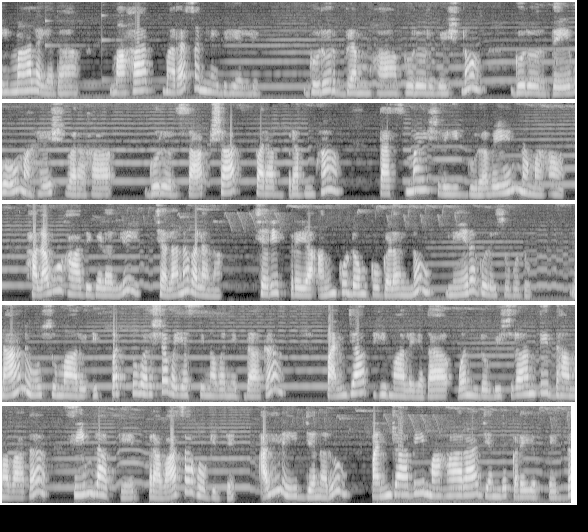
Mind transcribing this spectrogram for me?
ಹಿಮಾಲಯದ ಮಹಾತ್ಮರ ಸನ್ನಿಧಿಯಲ್ಲಿ. ಗುರುರ್ ಬ್ರಹ್ಮ, ಗುರುರ್ ವಿಷ್ಣು, ಗುರುರ್ ದೇವೋ ಮಹೇಶ್ವರ. ಗುರುರ್ ಸಾಕ್ಷಾತ್ ಪರಬ್ರಹ್ಮ, ತಸ್ಮೈ ಶ್ರೀ ಗುರವೇ ನಮಃ. ಹಲವು ಹಾದಿಗಳಲ್ಲಿ ಚಲನವಲನ, ಚರಿತ್ರೆಯ ಅಂಕುಡೊಂಕುಗಳನ್ನು ನೇರಗೊಳಿಸುವುದು. ನಾನು ಸುಮಾರು ಇಪ್ಪತ್ತು ವರ್ಷ ವಯಸ್ಸಿನವನಿದ್ದಾಗ, ಪಂಜಾಬ್ ಹಿಮಾಲಯದ ಒಂದು ವಿಶ್ರಾಂತಿ ಧಾಮವಾದ ಸೀಮ್ಲಾಕ್ಕೆ ಪ್ರವಾಸ ಹೋಗಿದ್ದೆ. ಅಲ್ಲಿ ಜನರು ಪಂಜಾಬಿ ಮಹಾರಾಜ್ ಎಂದು ಕರೆಯುತ್ತಿದ್ದ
